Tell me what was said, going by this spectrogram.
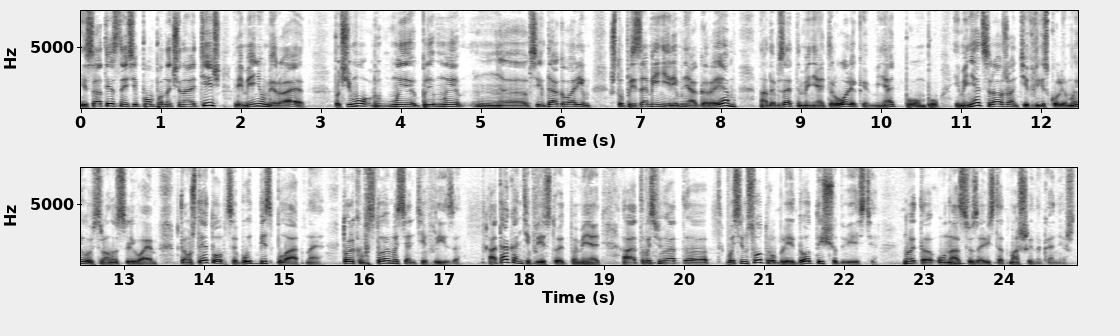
И, соответственно, если помпа начинает течь, ремень умирает. Почему мы, мы э, всегда говорим, что при замене ремня ГРМ надо обязательно менять ролик и менять помпу. И менять сразу же антифриз, коли мы его все равно сливаем. Потому что эта опция будет бесплатная. Только в стоимость антифриза. А так антифриз стоит поменять от, восьми- от, э, 800 рублей до 1200. Ну, это у нас все зависит от машины, конечно.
